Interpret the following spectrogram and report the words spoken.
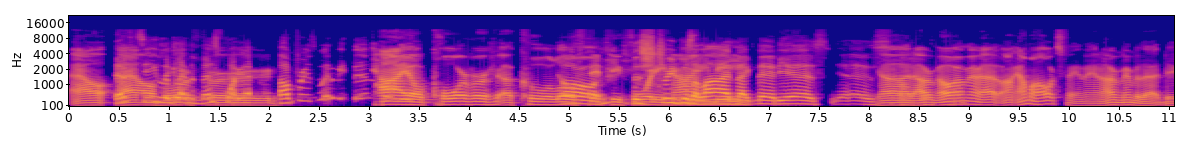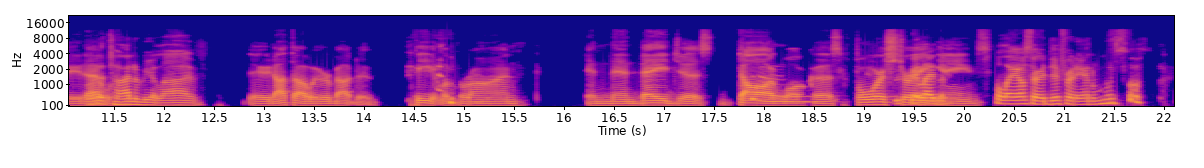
Al, Al look like the best player conference. What are we doing? Kyle Korver, a cool little oh, 50 40. The streak 90. was alive back then. Yes, yes. God, I remember. Oh, I remember. I, am a Hawks fan, man. I remember that, dude. What that a time to be alive, dude. I thought we were about to beat LeBron and then they just dog walk us four straight like games. Playoffs are a different animal.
